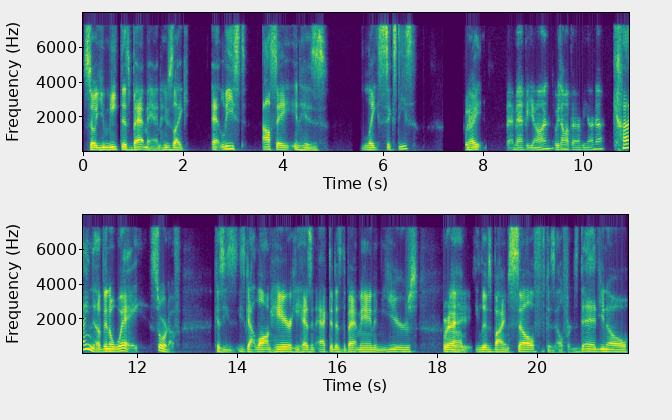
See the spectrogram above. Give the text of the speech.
So you meet this Batman who's like at least I'll say in his late 60s, Wait, right? Batman Beyond? Are we talking about Batman Beyond now? kind of in a way, sort of, because he's he's got long hair. He hasn't acted as the Batman in years. Um, he lives by himself because Alfred's dead. You know,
